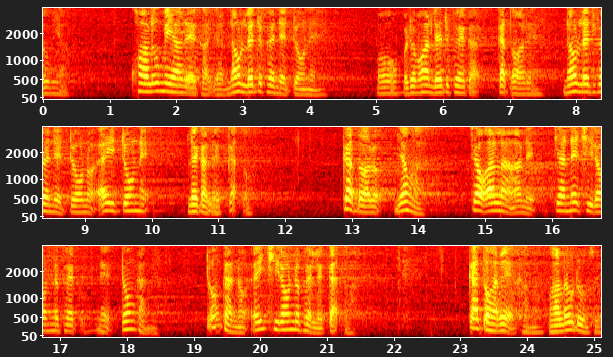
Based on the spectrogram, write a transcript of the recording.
လို့မရခွာလို့မရတဲ့အခါကျနောက်လက်တစ်ဖက်နဲ့တွန်းတယ်ဟောပထမလက်တစ်ဖက်ကကတ်သွားတယ် နောက်လက်တစ်ဖက်နဲ့တွန်းတော့အဲ့ဒီတွန်းတဲ့လက်ကလည်းကတ်သွားကတ်သွားတော့မြောက်ဟာကြောက်အလန့်အားနဲ့ကြံတဲ့ခြေတော်နှစ်ဖက်ကိုနဲ့တွန်းကန်တယ်တွန်းကန်တော့အဲ့ခြေတော်နှစ်ဖက်လည်းကတ်သွားကတ်သွားတဲ့အခါမှာဘာလို့တော့ဆို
